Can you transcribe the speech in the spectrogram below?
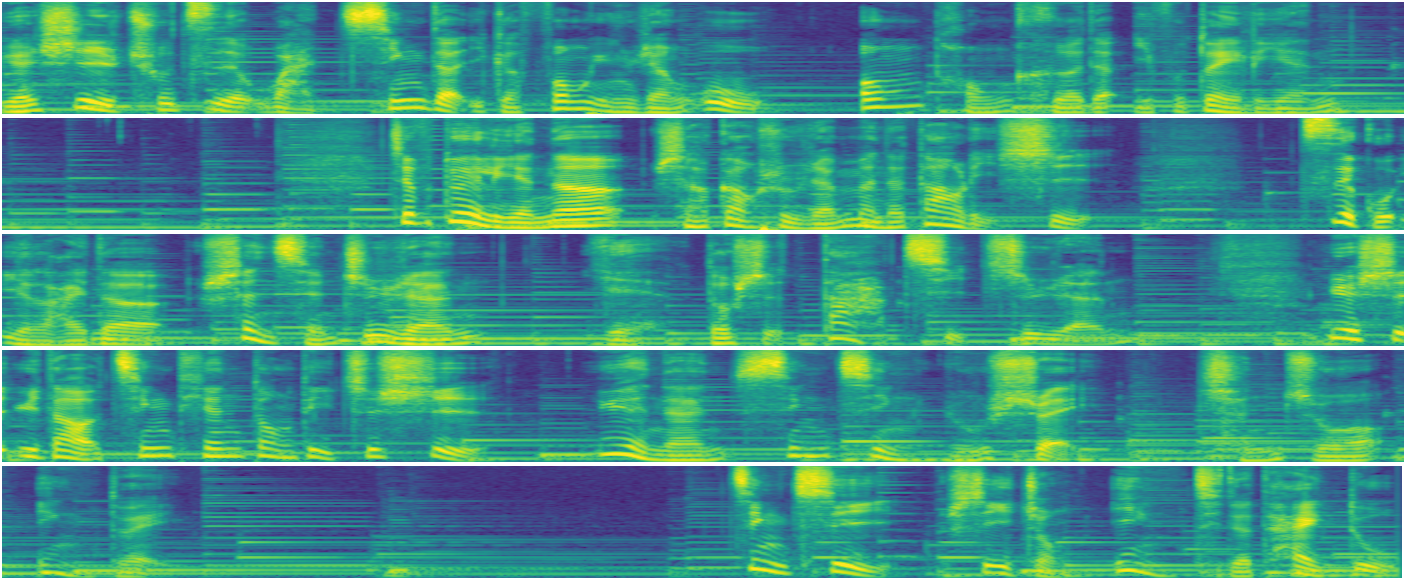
原是出自晚清的一个风云人物翁同龢的一副对联。这副对联呢，是要告诉人们的道理是：自古以来的圣贤之人，也都是大气之人。越是遇到惊天动地之事，越能心静如水，沉着应对。静气是一种应急的态度。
